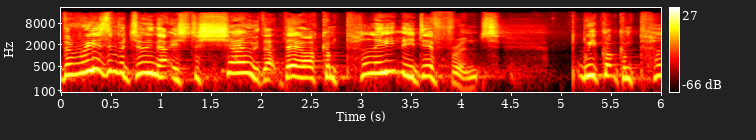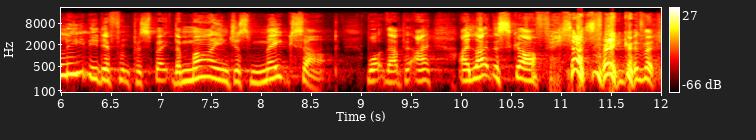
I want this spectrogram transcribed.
the reason for doing that is to show that they are completely different. We've got completely different perspective. The mind just makes up what that. I, I like the Scarface. That's very good. But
